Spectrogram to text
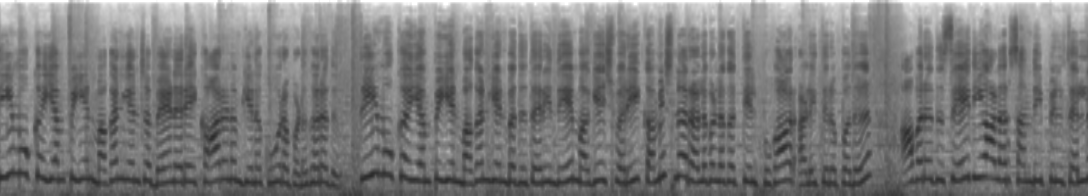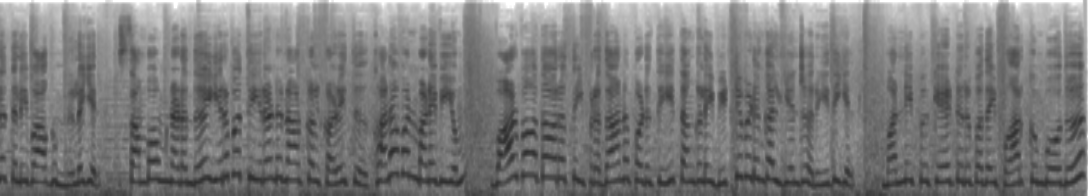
திமுக எம்பியின் மகன் என்ற பேனரே காரணம் என கூறப்படுகிறது. திமுக எம்பியின் மகன் என்பது தெரிந்தே மகேஸ்வரி கமிஷனர் அலுவலகத்தில் புகார் அளித்திருப்பது அவரது செய்தியாளர் சந்திப்பில் தெல்ல தெளிவாகும் நிலையில் சம்பவம் நடந்து இருபத்தி இரண்டு நாட்கள் கழித்து கணவன் மனைவியும் வாழ்வாதாரத்தை பிரதானப்படுத்தி தங்களை விட்டுவிடுங்கள் என்ற ரீதியில் மன்னிப்பு கேட்டிருப்பதை பார்க்கும்போது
